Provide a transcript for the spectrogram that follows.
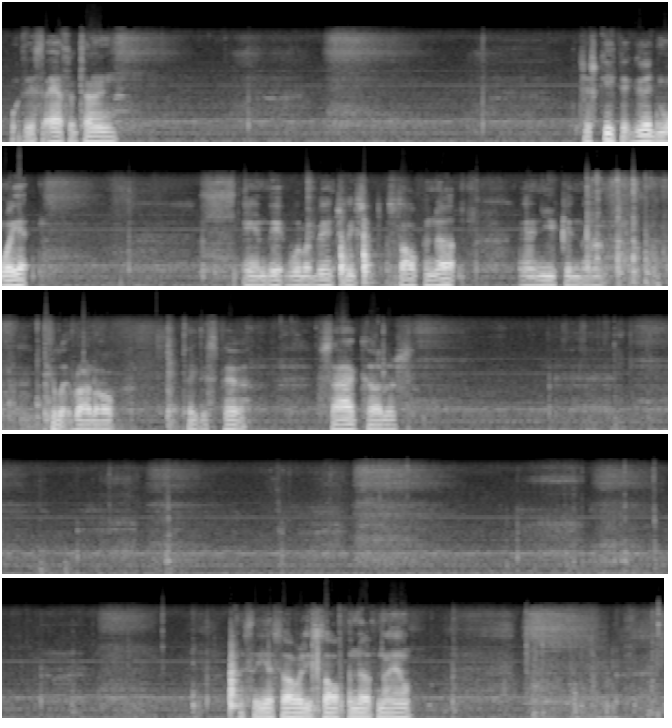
with this acetone. Just keep it good and wet and it will eventually soften up and you can uh, peel it right off. Take this pair of side cutters see it's already soft enough now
